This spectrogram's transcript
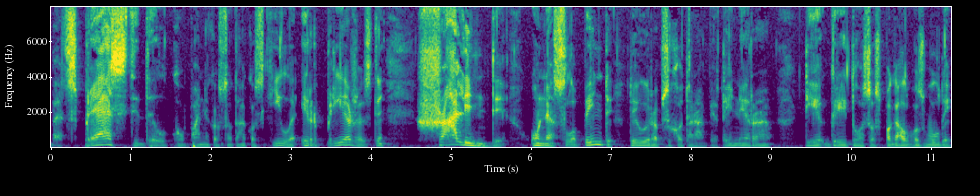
Bet spręsti, dėl ko panikos atakos kyla ir priežastį šalinti, o neslopinti, tai jau yra psichoterapija. Tai nėra tie greitosios pagalbos būdai.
